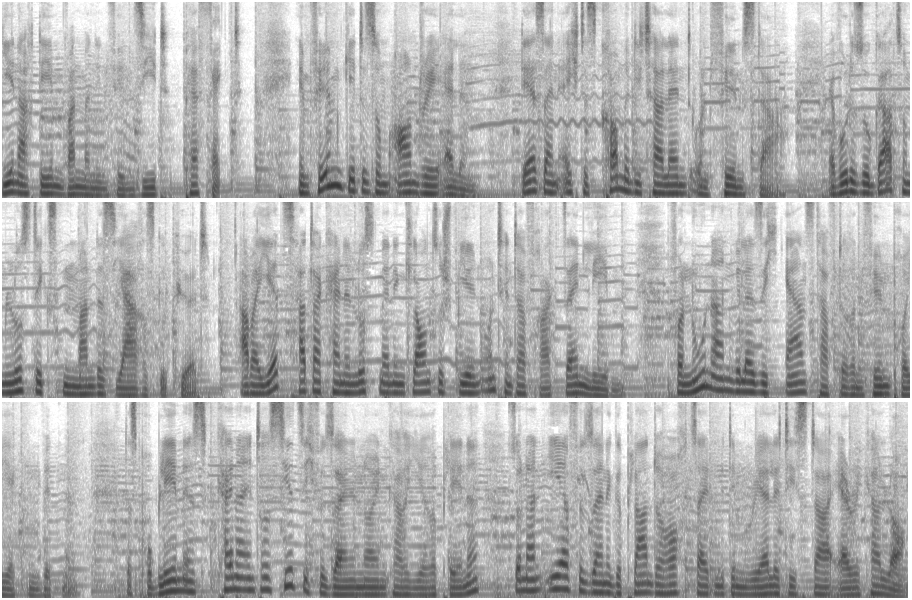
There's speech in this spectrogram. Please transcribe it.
je nachdem, wann man den Film sieht, perfekt. Im Film geht es um Andre Allen. Der ist ein echtes Comedy-Talent und Filmstar. Er wurde sogar zum lustigsten Mann des Jahres gekürt. Aber jetzt hat er keine Lust mehr, den Clown zu spielen und hinterfragt sein Leben. Von nun an will er sich ernsthafteren Filmprojekten widmen. Das Problem ist, keiner interessiert sich für seine neuen Karrierepläne, sondern eher für seine geplante Hochzeit mit dem Reality-Star Erika Long.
